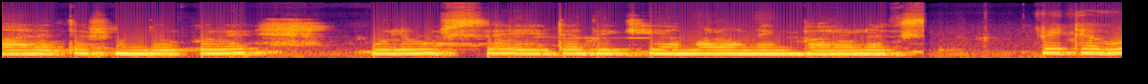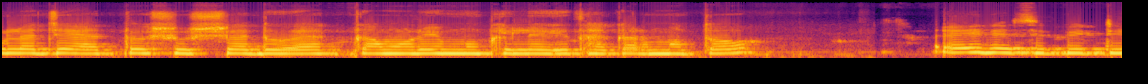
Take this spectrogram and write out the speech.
আর এত সুন্দর করে ফুলে উঠছে, এটা দেখে আমার অনেক ভালো লাগছে। পিঠাগুলো যে এত সুস্বাদু, এক কামড়ে মুখে লেগে থাকার মতো। এই রেসিপিটি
